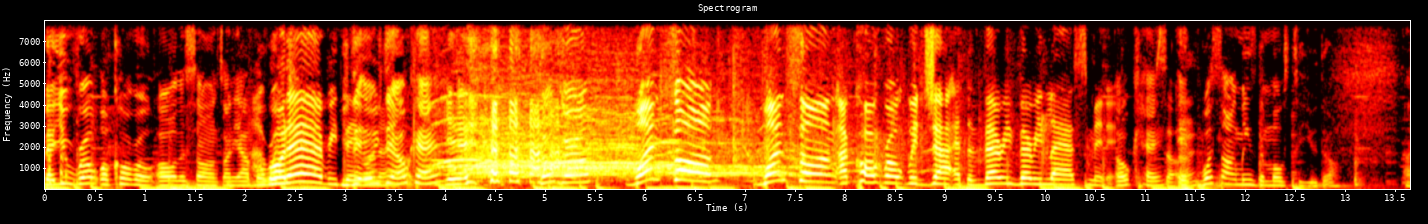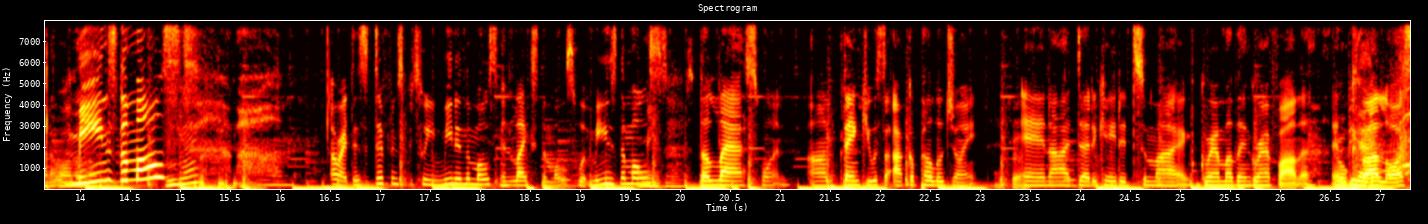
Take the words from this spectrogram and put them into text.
Now you wrote or co-wrote all the songs on the album. I What- wrote You everything. did. You did. Okay. Yeah. Go, girl. one song, one song I co-wrote with Ja at the very, very last minute. Okay. So- And what song means the most to you, though? Out of all of them? Means the most? Mhm. All right, there's a difference between meaning the most and likes the most. What means the most? Means the most. The last one. Um, Thank you. It's an acapella joint. Okay. And I dedicated to my grandmother and grandfather and Okay. people I lost.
